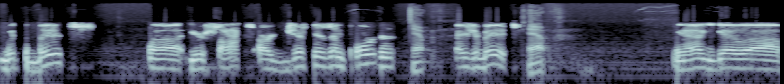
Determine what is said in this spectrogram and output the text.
with the boots. Uh, your socks are just as important Yep. as your boots. Yep. You know, you go, uh,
